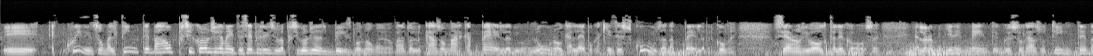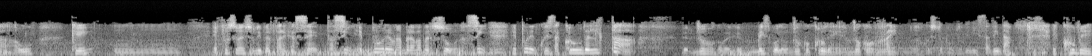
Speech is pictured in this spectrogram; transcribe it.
E, e, quindi insomma il team Tebau psicologicamente sempre lì sulla psicologia del baseball no? abbiamo parlato del caso Mark Appel di un Luno che all'epoca chiese scusa ad Appel per come si erano rivolte le cose. E allora mi viene in mente in questo caso team Tebau che mm, è forse messo lì per fare cassetta, sì, eppure è una brava persona, sì, eppure in questa crudeltà del gioco, perché il baseball è un gioco crudele, un gioco orrendo da questo punto di vista, ti dà, è come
